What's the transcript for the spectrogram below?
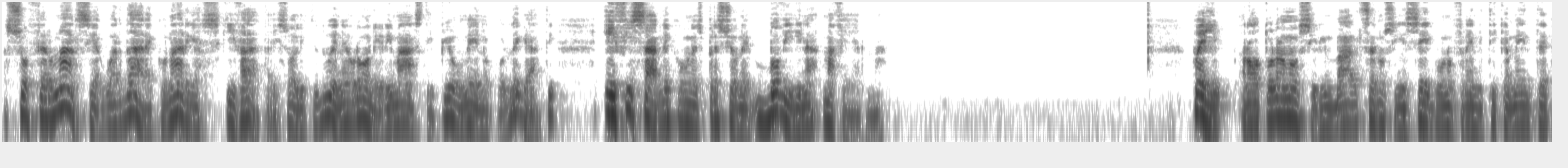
soffermarsi a guardare con aria schifata i soliti due neuroni rimasti più o meno collegati e fissarli con un'espressione bovina ma ferma. Quelli rotolano, si rimbalzano, si inseguono freneticamente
